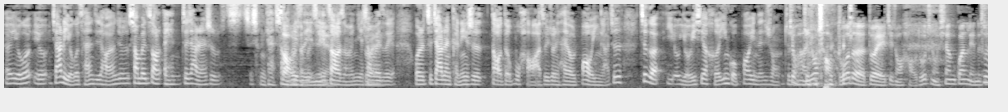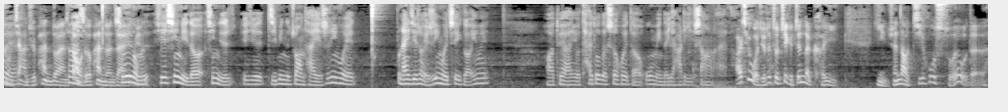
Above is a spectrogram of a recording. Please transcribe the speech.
呃，有个有家里有个残疾，好像就是上辈子造了，哎，这家人是，你看上辈子也也造了什么孽，上辈子或者这家人肯定是道德不好啊，所以说你还有报应啊，就是这个有有一些和因果报应的这种，就好像有好多的 对这种好多这种相关联的这种价值判断、道德判断在，所以我们一些心理的心理的一些疾病的状态，也是因为不难以接受，也是因为这个，因为啊，对啊，有太多的社会的污名的压力上来了，而且我觉得就这个真的可以。引申到几乎所有的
